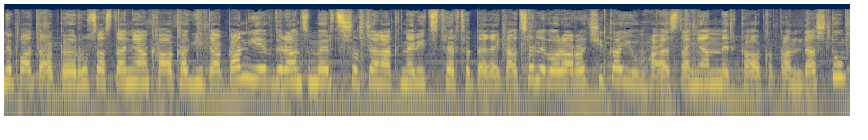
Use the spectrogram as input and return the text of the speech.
նպատակը ռուսաստանյան քաղաքագիտական եւ դրանց մերձ շրջանակներից թերթը տեղեկացել է, որ առաջիկայում հայաստանյան ներքաղաքական դաշտում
